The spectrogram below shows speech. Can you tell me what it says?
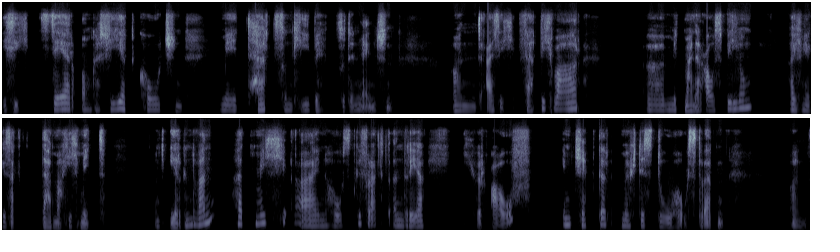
die sich sehr engagiert coachen mit Herz und Liebe zu den Menschen. Und als ich fertig war äh, mit meiner Ausbildung, habe ich mir gesagt, da mache ich mit. Und irgendwann hat mich ein Host gefragt, Andrea, ich höre auf, im Chapter möchtest du Host werden. Und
